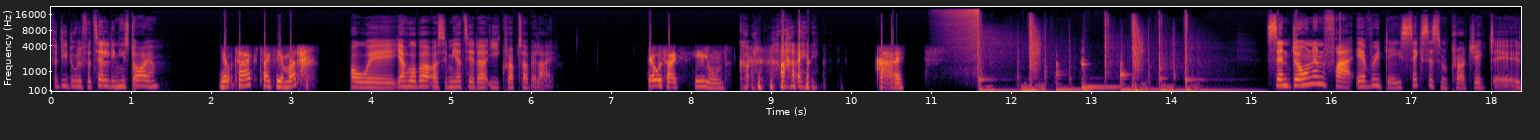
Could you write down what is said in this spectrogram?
fordi du vil fortælle din historie. Jo, tak. Tak fordi jeg måtte. Og øh, jeg håber at se mere til dig i crop top eller ej. Jo, tak. Hele ugen. Godt. Hej. Hej. Sendonen fra Everyday Sexism Project, øh,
